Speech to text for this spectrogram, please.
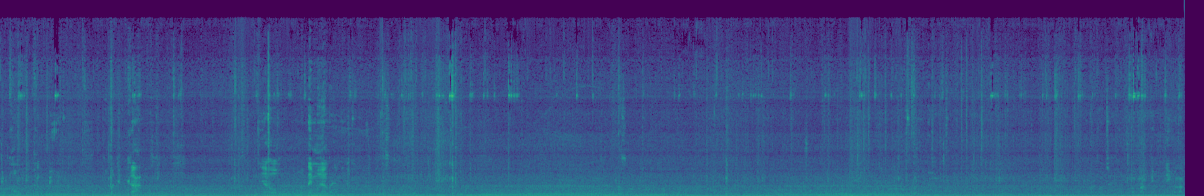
เป็นของครับเป็นบรรยากาศเนี่ยครับผมในเมืองก็อย่างนี้ประมาณนี้นี่กำลัง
